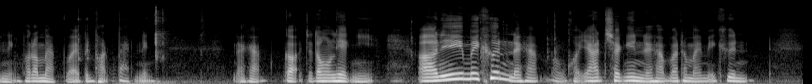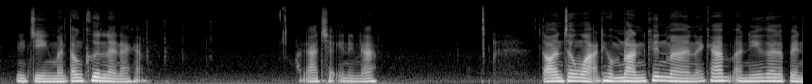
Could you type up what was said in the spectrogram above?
81 เพราะเราแมปไว้เป็นพอร์ต81 นะครับ ก็จะต้องเรียกงี้อันนี้ไม่ขึ้นนะครับ ผมขออนุญาตเช็คอินนะครับว่าทำไมไม่ขึ้น จริงๆ มันต้องขึ้นเลยนะครับ ขออนุญาตเช็คอีกหนึ่งนะ ตอนจังหวะที่ผมรันขึ้นมานะครับ อันนี้ก็จะเป็น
